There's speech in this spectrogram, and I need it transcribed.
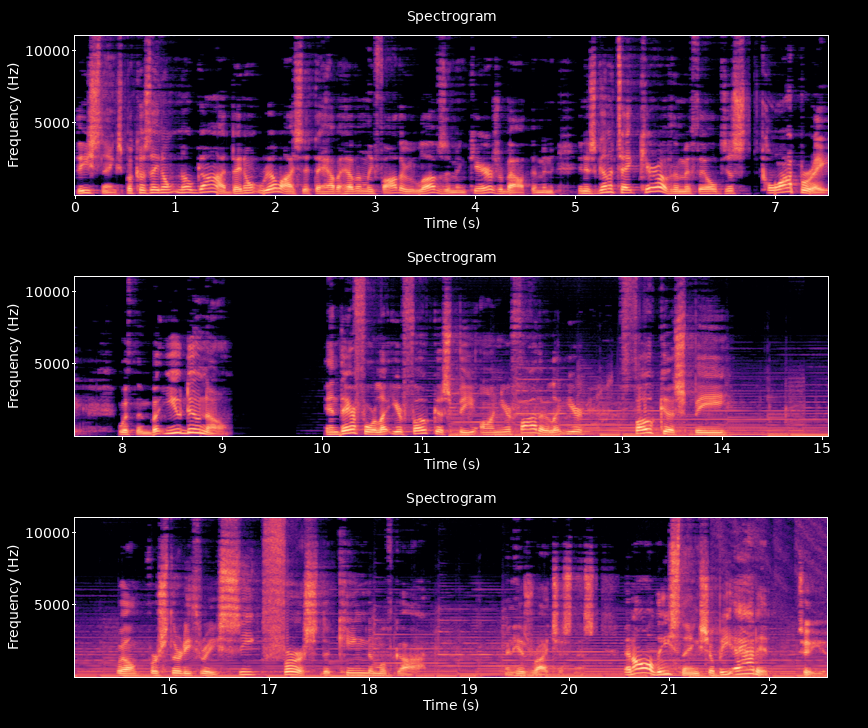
these things because they don't know God. They don't realize that they have a Heavenly Father who loves them and cares about them and, and is going to take care of them if they'll just cooperate with them. But you do know. And therefore, let your focus be on your Father. Let your focus be, well, verse 33 seek first the kingdom of God and His righteousness, and all these things shall be added to you.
